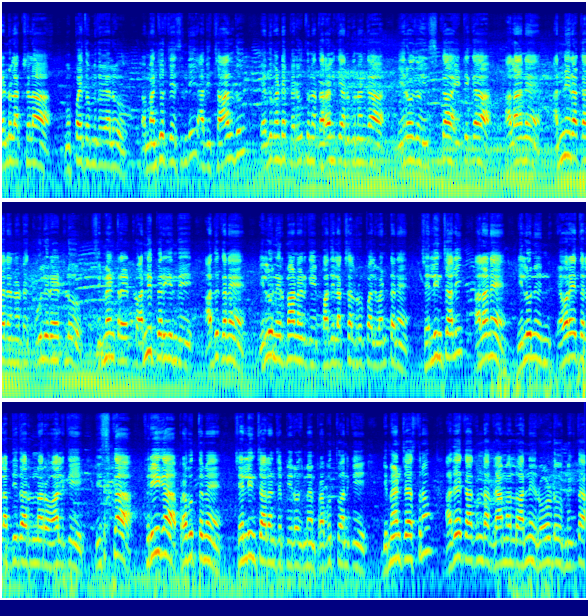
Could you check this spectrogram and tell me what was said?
రెండు లక్షల ముప్పై తొమ్మిది వేలు మంజూరు చేసింది. అది చాలదు. ఎందుకంటే పెరుగుతున్న ధరలకి అనుగుణంగా ఈరోజు ఇసుక ఇటుక అలానే అన్ని రకాలైనటువంటి కూలీ రేట్లు సిమెంట్ రేట్లు అన్నీ పెరిగింది. అందుకనే ఇల్లు నిర్మాణానికి పది లక్షల రూపాయలు వెంటనే చెల్లించాలి. అలానే ఇల్లుని ఎవరైతే లబ్ధిదారులు ఉన్నారో వాళ్ళకి ఇసుక ఫ్రీగా ప్రభుత్వమే చెల్లించాలని చెప్పి ఈరోజు మేము ప్రభుత్వానికి డిమాండ్ చేస్తున్నాం. అదే కాకుండా గ్రామాల్లో అన్ని రోడ్డు మిగతా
